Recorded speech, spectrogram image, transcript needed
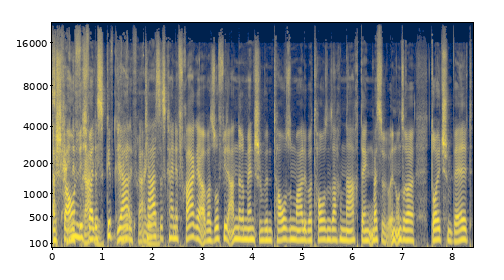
erstaunlich, weil es gibt, keine ja, Frage. klar, es ist keine Frage, aber so viele andere Menschen würden tausendmal über tausend Sachen nachdenken, weißt du, in unserer deutschen Welt.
